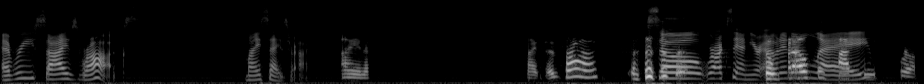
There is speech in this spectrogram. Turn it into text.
Every size rocks. My size rocks. I know. My size rocks. So, Roxanne, you're So out in what else is LA. happening for us?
